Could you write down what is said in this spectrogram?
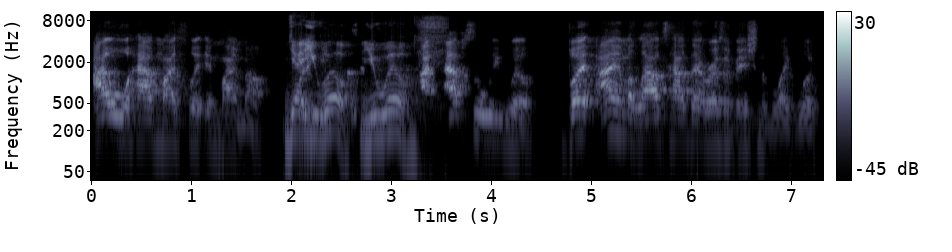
I will have my foot in my mouth. Yeah, you will. You will. I absolutely will. But I am allowed to have that reservation of like, look,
